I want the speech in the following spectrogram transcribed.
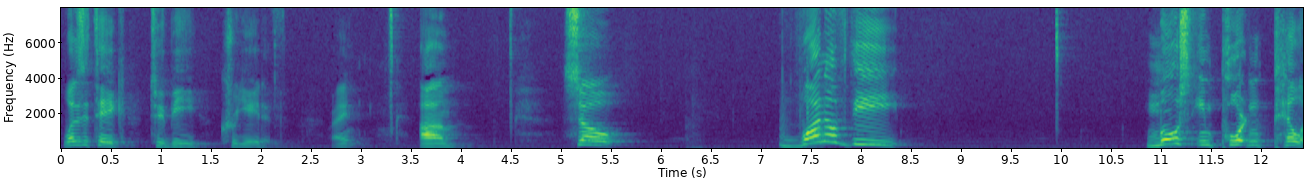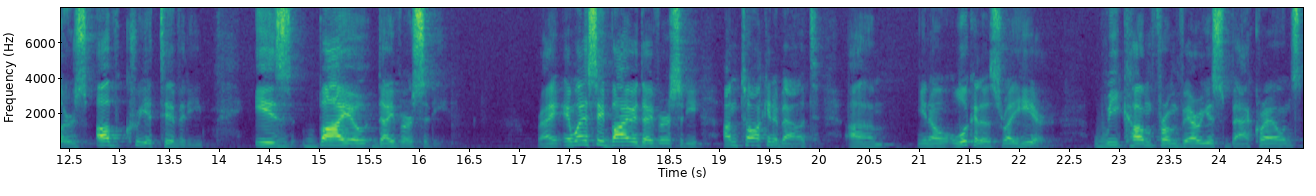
What does it take to be creative, right? Um, so one of the most important pillars of creativity is biodiversity, right? And when I say biodiversity, I'm talking about, um, you know, look at us right here. We come from various backgrounds.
